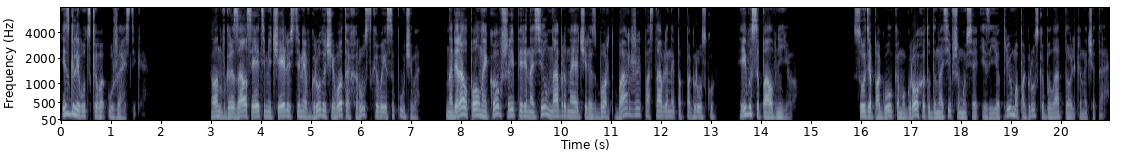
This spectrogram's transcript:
из голливудского ужастика. Он вгрызался этими челюстями в груду чего-то хрусткого и сыпучего, набирал полный ковш и переносил набранное через борт баржи, поставленной под погрузку, и высыпал в нее. Судя по гулкому грохоту, доносившемуся из ее трюма, погрузка была только начата.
